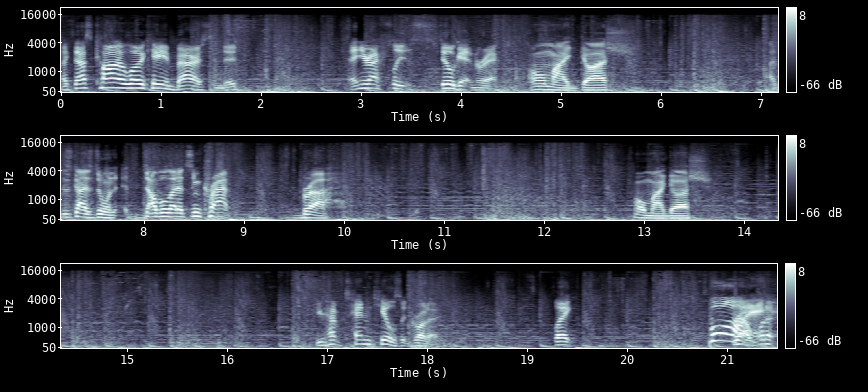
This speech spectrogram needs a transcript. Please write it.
like that's kind of low-key embarrassing, dude. And you're actually still getting wrecked. Oh my gosh. Uh, this guy's doing double edits and crap. Bruh. Oh my gosh. You have 10 kills at Grotto. Like, Boy! bro, what a,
